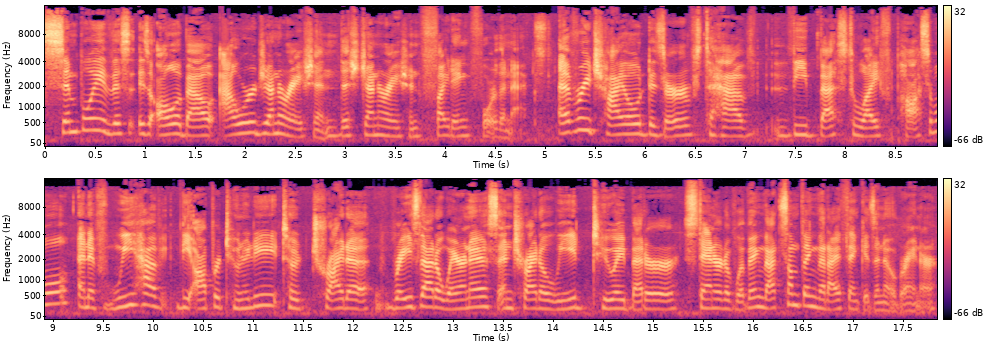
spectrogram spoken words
Simply, this is all about our generation, this generation fighting for the next. Every child deserves to have the best life possible. And if we have the opportunity to try to raise that awareness and try to lead to a better standard of living, that's something that I think is a no brainer.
